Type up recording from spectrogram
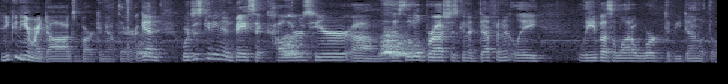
And you can hear my dogs barking out there. Again, we're just getting in basic colors here. Um, this little brush is going to definitely leave us a lot of work to be done with the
